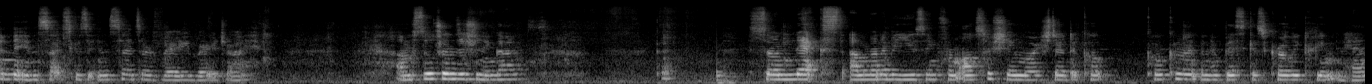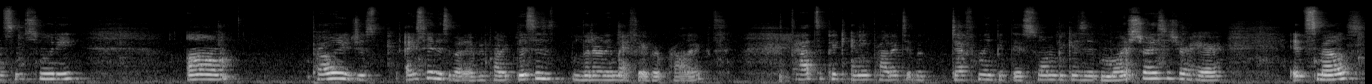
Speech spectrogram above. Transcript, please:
And the insides because the insides are very very dry. I'm still transitioning guys. Okay. So next i'm going to be using from also shea moisture the co coconut and hibiscus curly cream enhancement smoothie. Um probably just i say this about every product this is literally my favorite product if i had to pick any product it would definitely be this one because it moisturizes your hair it smells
